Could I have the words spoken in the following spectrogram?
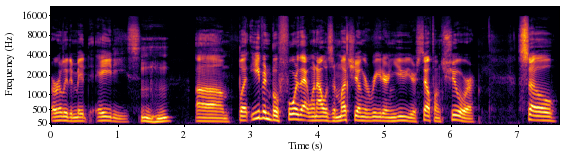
early to mid 80s. Mm-hmm. Um, but even before that, when I was a much younger reader, and you yourself, I'm sure. So,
